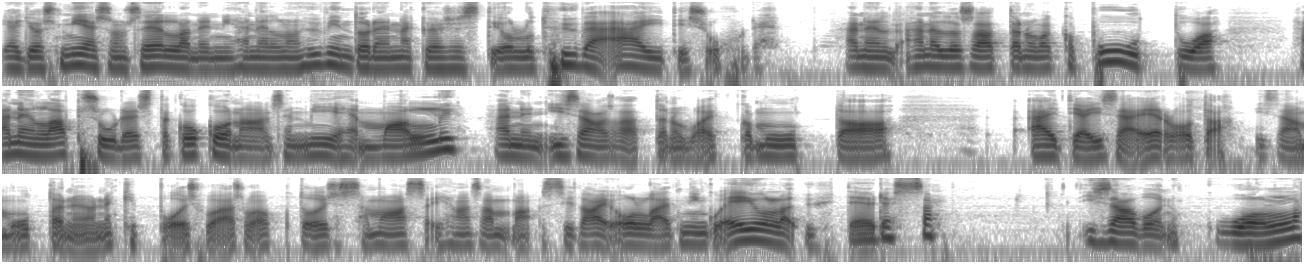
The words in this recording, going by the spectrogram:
ja jos mies on sellainen, niin hänellä on hyvin todennäköisesti ollut hyvä äitisuhde. Hänellä, hänellä on saattanut vaikka puuttua hänen lapsuudesta kokonaan sen miehen malli. Hänen isä on saattanut vaikka muuttaa, äiti ja isä erota, isä on muuttanut jonnekin pois, voi asua toisessa maassa ihan sama, tai olla, että niin kuin ei olla yhteydessä. Isä on voinut kuolla.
